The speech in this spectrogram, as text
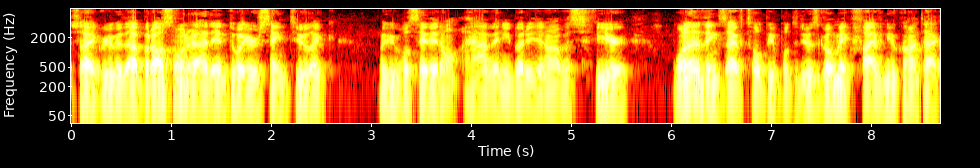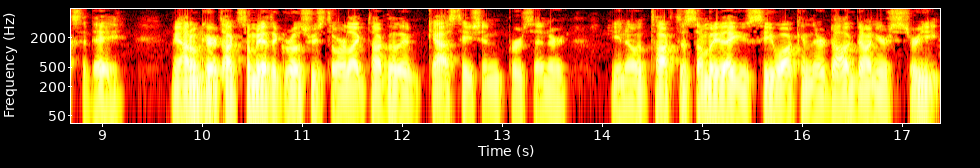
so I agree with that, but I also wanted to add into what you were saying too. Like when people say they don't have anybody, they don't have a sphere. One of the things I've told people to do is go make five new contacts a day. I mean, I don't mm-hmm. care. Talk to somebody at the grocery store, like talk to the gas station person, or you know, talk to somebody that you see walking their dog down your street.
